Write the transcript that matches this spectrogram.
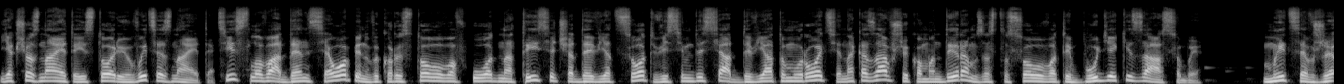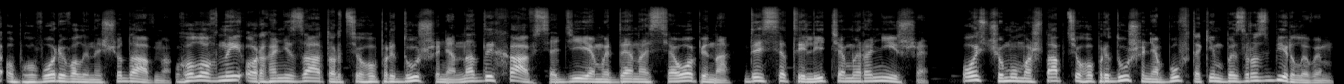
Якщо знаєте історію, ви це знаєте. Ці слова Ден Сяопін використовував у 1989 році, наказавши командирам застосовувати будь-які засоби. Ми це вже обговорювали нещодавно. Головний організатор цього придушення надихався діями Дена Сяопіна десятиліттями раніше. Ось чому масштаб цього придушення був таким безрозбірливим.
